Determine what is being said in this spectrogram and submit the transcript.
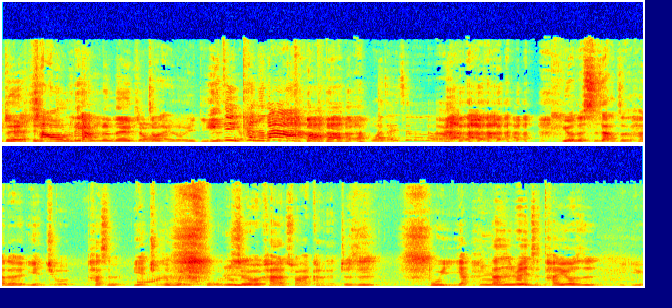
对，对，超亮的那种，LED，一定看得到。我在这。有的视障者，他的眼球，他是眼球是萎缩的，嗯，所以会看得出他可能就是不一样。嗯，但是瑞子他又是有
